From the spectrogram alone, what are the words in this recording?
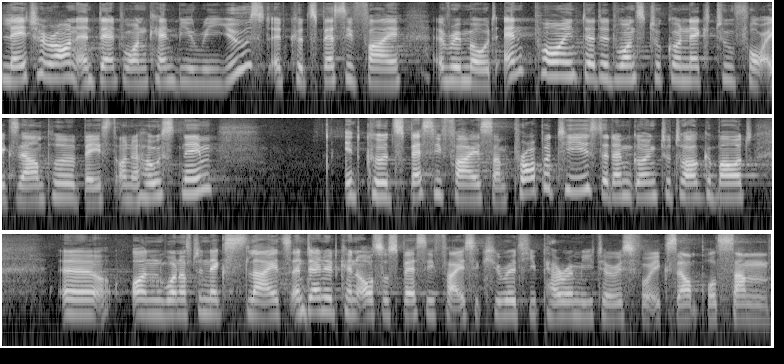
later on, and that one can be reused. It could specify a remote endpoint that it wants to connect to, for example, based on a host name. It could specify some properties that I'm going to talk about uh, on one of the next slides, and then it can also specify security parameters, for example, some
